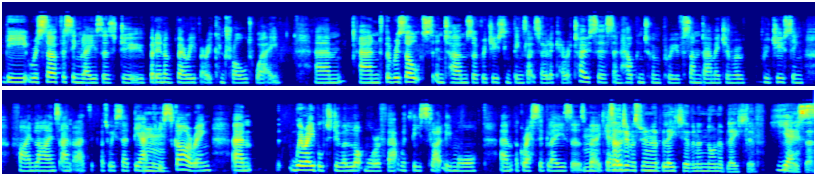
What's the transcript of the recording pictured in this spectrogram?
The resurfacing lasers do, but in a very, very controlled way. Um, and the results in terms of reducing things like solar keratosis and helping to improve sun damage and re- reducing fine lines and, as, as we said, the acne scarring. Um, we're able to do a lot more of that with these slightly more um, aggressive lasers. But again, Is that the difference between an ablative and a non-ablative Yes. laser?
